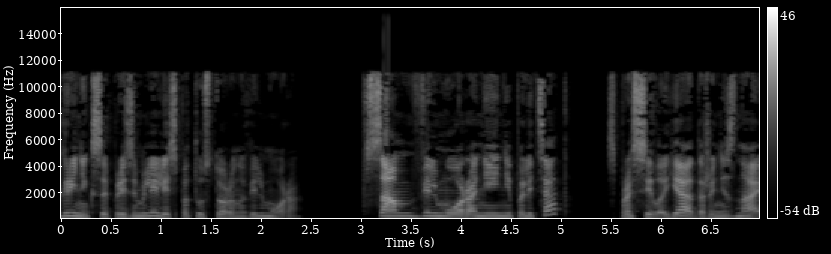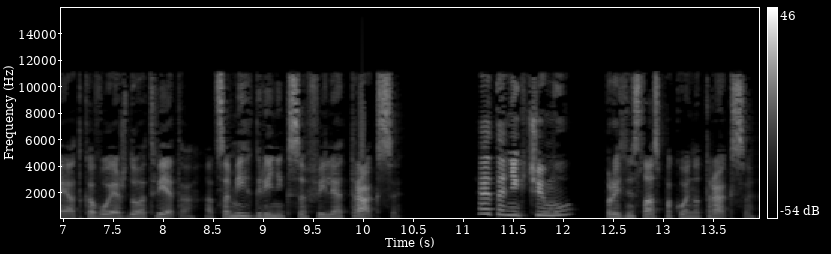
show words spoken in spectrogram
Гриниксы приземлились по ту сторону Вельмора. «В сам Вельмор они не полетят?» — спросила я, даже не зная, от кого я жду ответа, от самих Гриниксов или от Траксы. «Это ни к чему», — произнесла спокойно Тракса.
